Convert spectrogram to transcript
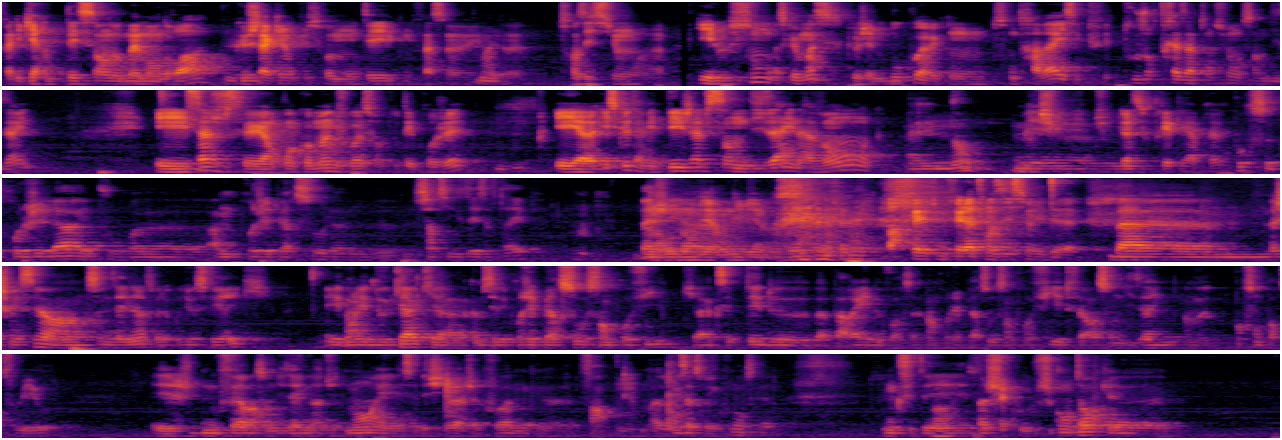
Il fallait qu'il redescende au même endroit pour que Mhm. chacun puisse remonter et qu'on fasse euh, une Ouais. euh, transition. euh. Et le son, parce que moi, ce que j'aime beaucoup avec ton, son travail, c'est que tu fais toujours très attention au sound design. Et ça, c'est un point commun que je vois sur tous tes projets. Mhm. Et euh, est-ce que tu avais déjà le sound design avant Euh, non, mais tu, euh, tu l'as sous-traité après? pour ce projet-là et pour un projet perso, là, le 36 Days of Type, bah, On en vient, on y vient. Parfait, tu me fais la transition idéale. bah, euh, bah, je connaissais un sound designer qui s'appelle Audiosphérique. Et dans les deux cas, qui a, comme c'est des projets perso sans profit, qui a accepté de, bah, pareil, de voir certains projets perso sans profit et de faire un sound design en mode pour son portfolio. Et de nous faire un sound design gratuitement et ça déchirait à chaque fois. Donc, euh, enfin, on a trouvé cool en tout cas. Donc c'était, Ouais, enfin, je, je suis content que,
